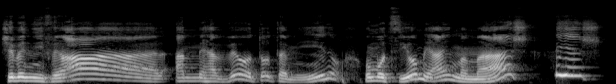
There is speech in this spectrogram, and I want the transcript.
שבנפעל המהווה אותו תמיד ומוציאו מעין ממש ליש.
